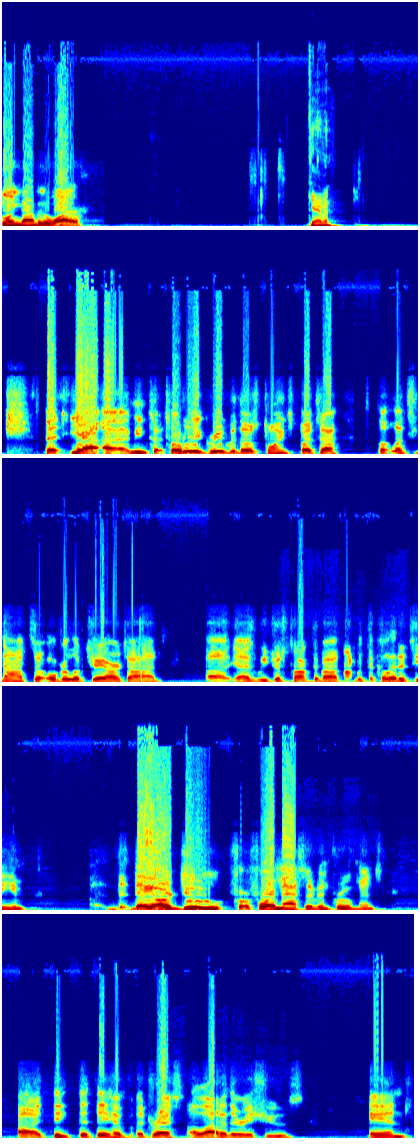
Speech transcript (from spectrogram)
going down to the wire? Kevin? But yeah, I mean, t- totally agreed with those points. But uh, let's not uh, overlook J.R. Todd. Uh, as we just talked about with the Kalitta team, they are due for, for a massive improvement. I think that they have addressed a lot of their issues. And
